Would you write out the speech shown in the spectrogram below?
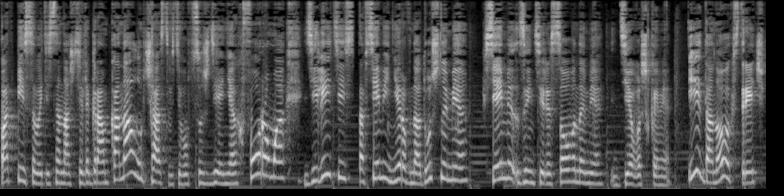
Подписывайтесь на наш телеграм-канал, участвуйте в обсуждениях форума, делитесь со всеми неравнодушными, всеми заинтересованными девушками. И до новых встреч!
